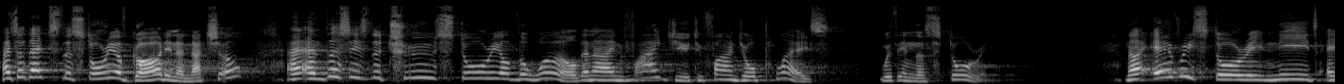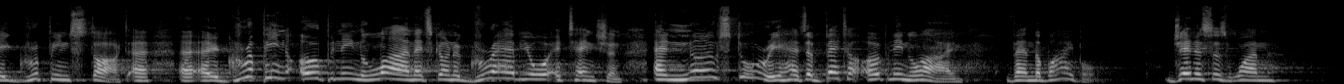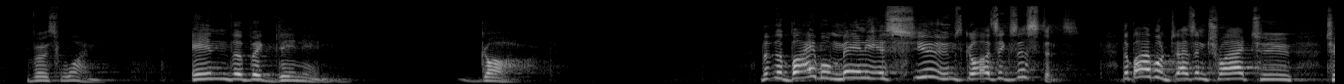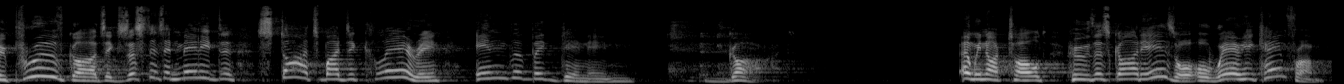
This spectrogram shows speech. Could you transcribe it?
And so that's the story of God in a nutshell. And this is the true story of the world, and I invite you to find your place within the story. Now, every story needs a gripping start, a, a, a, gripping opening line that's going to grab your attention. And no story has a better opening line than the Bible. Genesis 1, verse 1. In the beginning, God that the Bible merely assumes God's existence. The Bible doesn't try to, to prove God's existence, it merely de- starts by declaring in the beginning, God. And we're not told who this God is or, or where he came from.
